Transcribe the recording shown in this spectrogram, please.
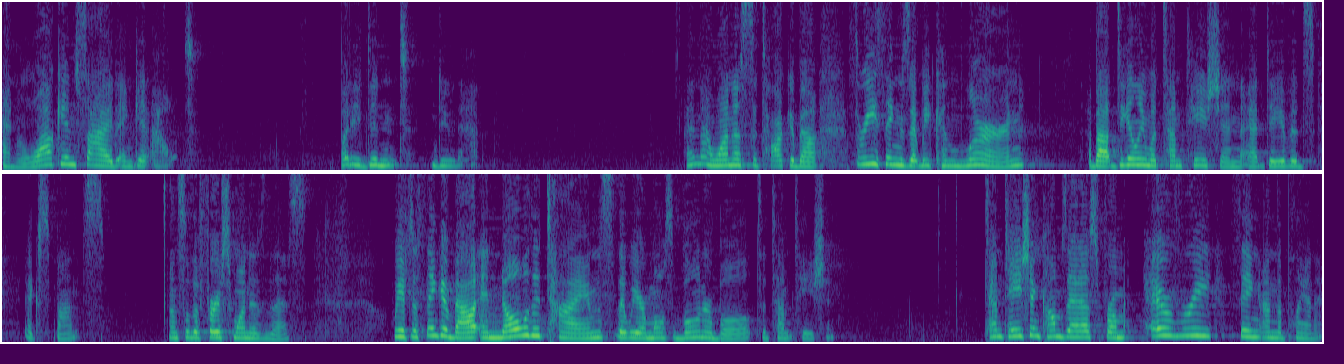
and walk inside and get out. But he didn't do that. And I want us to talk about three things that we can learn about dealing with temptation at David's expense. And so the first one is this. We have to think about and know the times that we are most vulnerable to temptation. Temptation comes at us from everything on the planet.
